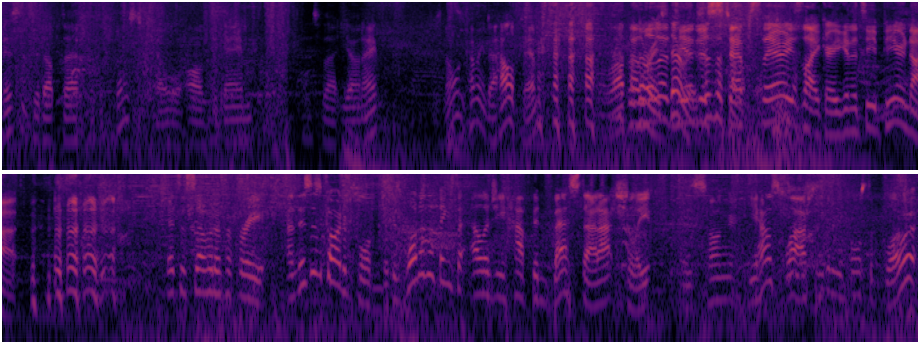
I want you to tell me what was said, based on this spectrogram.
visited up there for the first kill of the game into that Yone. There's no one coming to help him. rather, I love that Tian just steps there. He's like, are you going to TP or not? it's a summoner for free. And this is quite important because one of the things that LNG have been best at, actually, is Hung. He has Flash. He's going to be forced to blow it.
